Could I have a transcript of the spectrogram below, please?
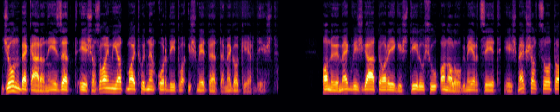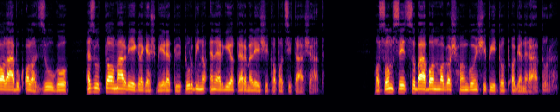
John Bekára nézett, és a zaj miatt majdhogy nem ordítva ismételte meg a kérdést. A nő megvizsgálta a régi stílusú analóg mércét, és megsatszolta a lábuk alatt zúgó, ezúttal már végleges méretű turbina energiatermelési kapacitását. A szomszéd szobában magas hangon sipított a generátor.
